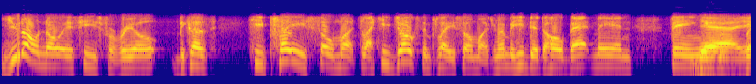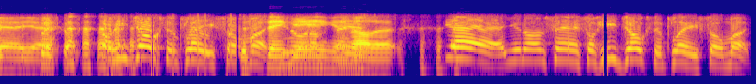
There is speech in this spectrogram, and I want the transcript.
you don't know if he's for real because he plays so much. Like he jokes and plays so much. Remember he did the whole Batman thing. Yeah, with, yeah, with yeah. Briscoe. so he jokes and plays so the much. singing you know what I'm saying? and all that. yeah, you know what I'm saying? So he jokes and plays so much,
